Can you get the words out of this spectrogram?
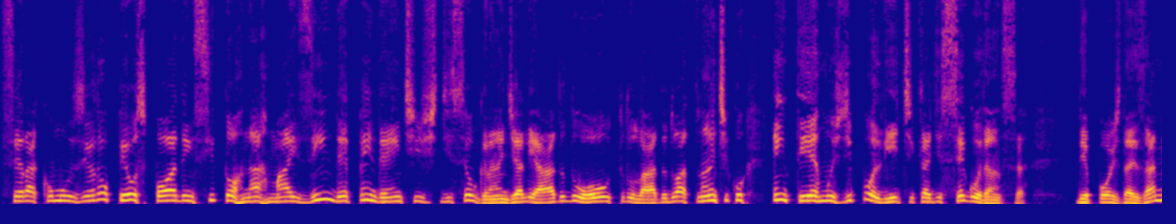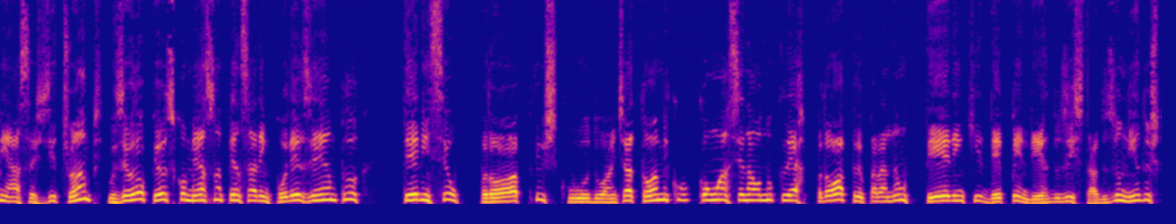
será como os europeus podem se tornar mais independentes de seu grande aliado do outro lado do Atlântico em termos de política de segurança. Depois das ameaças de Trump, os europeus começam a pensar em, por exemplo, terem seu próprio escudo antiatômico com um arsenal nuclear próprio para não terem que depender dos Estados Unidos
